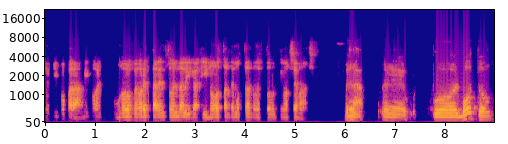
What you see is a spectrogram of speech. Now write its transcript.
un equipo para mí con uno de los mejores talentos en la liga y no lo están demostrando en estas últimas semanas. Mira, eh, por Boston,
